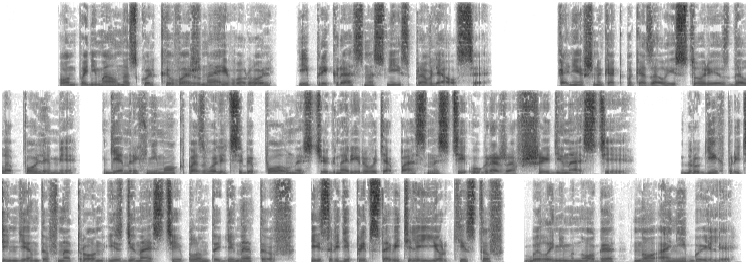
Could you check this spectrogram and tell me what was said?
Он понимал, насколько важна его роль и прекрасно с ней справлялся. Конечно, как показала история с Делаполями, Генрих не мог позволить себе полностью игнорировать опасности, угрожавшие династии. Других претендентов на трон из династии Плантагенетов и среди представителей йоркистов было немного, но они были.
